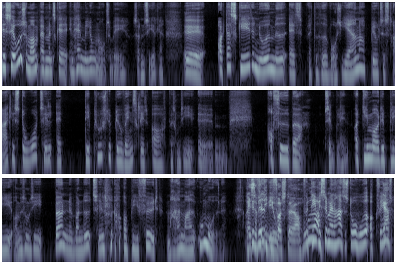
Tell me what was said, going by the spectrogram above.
det ser ud som om, at man skal en halv million år tilbage, sådan cirka. Øh, og der skete noget med, at hvad det hedder, vores hjerner blev tilstrækkeligt store til, at det pludselig blev vanskeligt at, hvad skal man sige, øh, at føde børn, simpelthen. Og de måtte blive, om jeg så må sige, børnene var nødt til at blive født meget, meget umodne. Og Altså, ved fordi vi jo. får større Fordi hoveder? vi simpelthen har så store hoveder, og kvinders Ja,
